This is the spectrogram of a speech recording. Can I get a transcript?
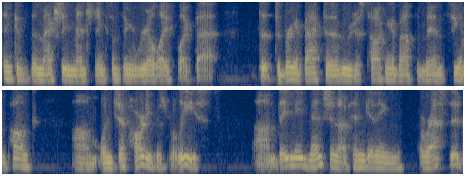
think of them actually mentioning something real life like that, to, to bring it back to we were just talking about the man CM Punk, um, when Jeff Hardy was released, um, they made mention of him getting arrested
